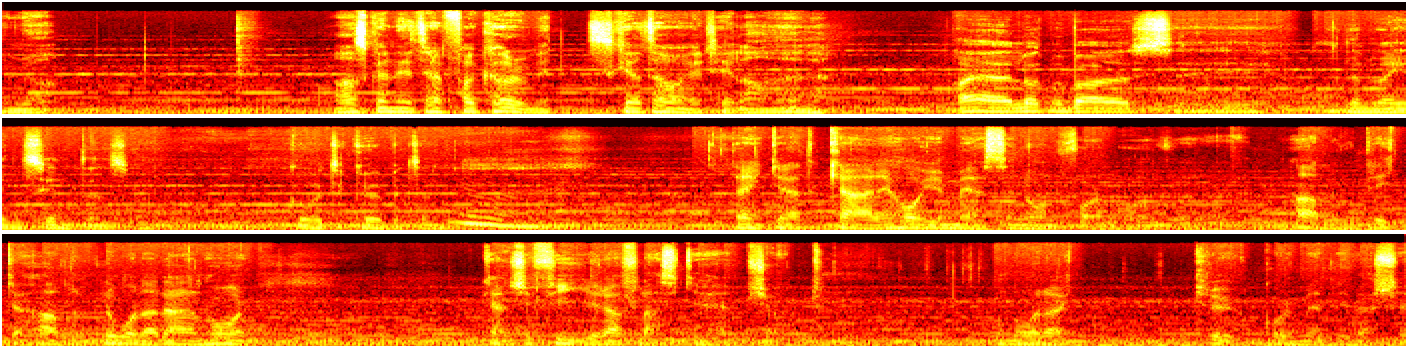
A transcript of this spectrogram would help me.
Det är bra. Ja, ska ni träffa Kurbit? Ska jag ta er till honom eller? Ja, ja, låt mig bara lämna in synten så går till kurbet sen. Jag tänker att Kari har ju med sig någon form av halvbricka, halvlåda där han har kanske fyra flaskor hemkört. Och några krukor med diverse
